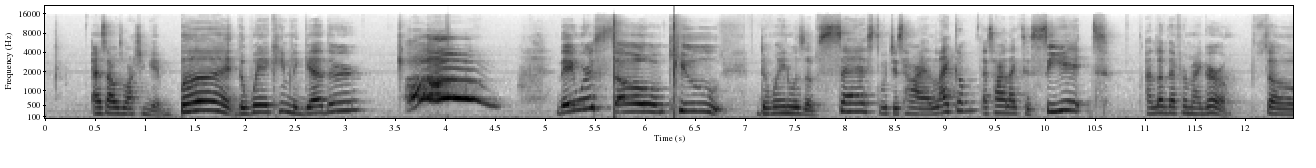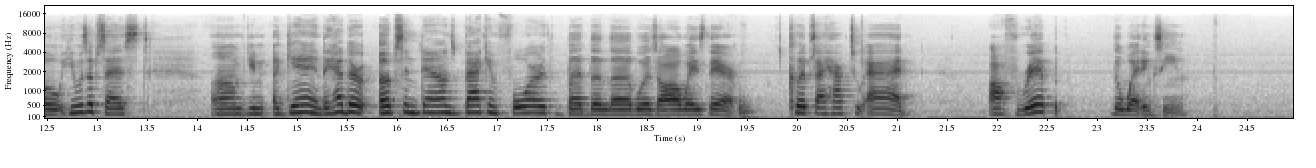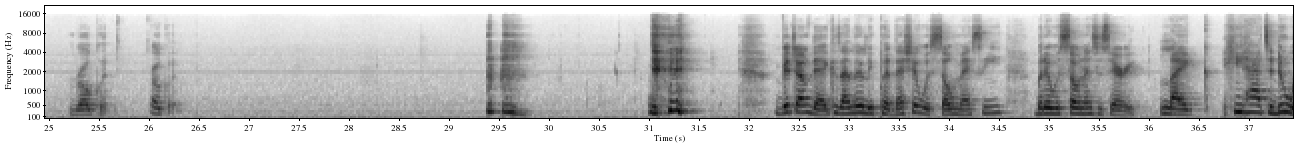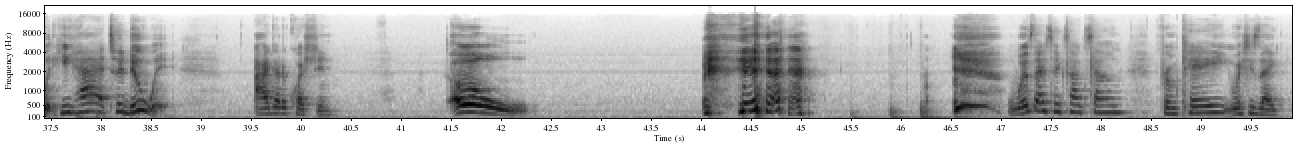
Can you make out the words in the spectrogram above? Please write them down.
as I was watching it. But the way it came together, oh, they were so cute. Dwayne was obsessed, which is how I like him. That's how I like to see it. I love that for my girl. So he was obsessed. Um, you again, they had their ups and downs back and forth, but the love was always there. Clips I have to add. Off rip, the wedding scene. Roll clip. Roll clip. Bitch, I'm dead because I literally put that shit was so messy, but it was so necessary. Like, he had to do it. He had to do it. I got a question. Oh. What's that TikTok sound from Kay where she's like,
